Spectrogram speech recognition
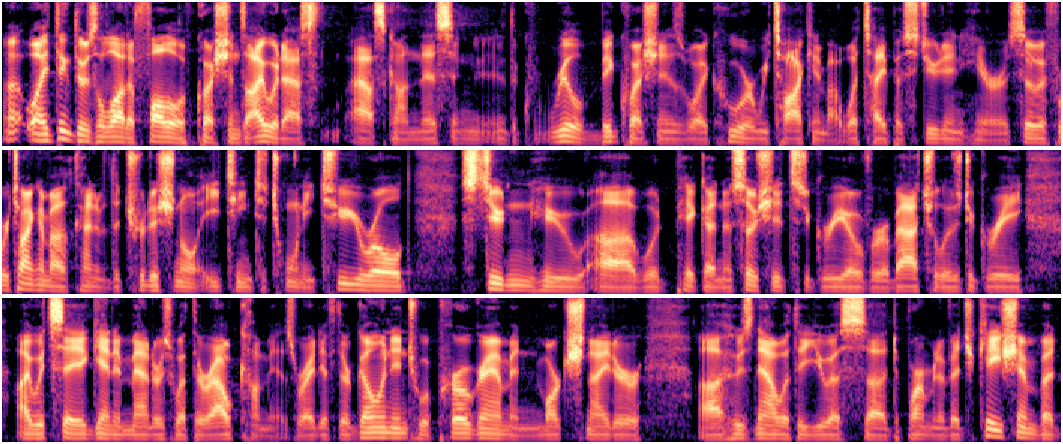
Uh, well, I think there's a lot of follow up questions I would ask ask on this, and the real big question is like, who are we talking about? What type of student here? So, if we're talking about kind of the traditional 18 to 22 year old student who uh, would pick an associate's degree over a bachelor's degree, I would say again, it matters what their outcome is, right? If they're going into a program, and Mark Schneider, uh, who's now with the U.S. Uh, Department of education, but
